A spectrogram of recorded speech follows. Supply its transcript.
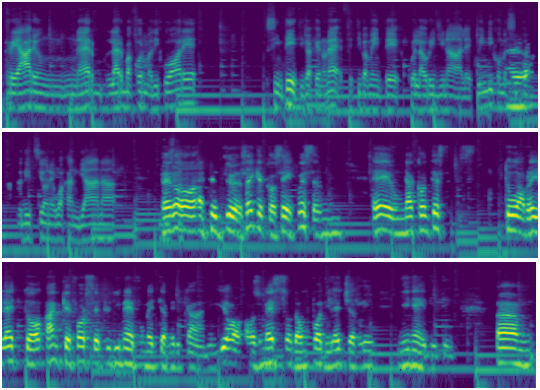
creare un, un erb- l'erba a forma di cuore sintetica, che non è effettivamente quella originale, quindi come si eh. porta la tradizione wakandiana. Però attenzione, sai che cos'è? Questa è, un, è una contestazione tu avrai letto anche forse più di me fumetti americani. Io ho smesso da un po' di leggerli gli inediti. Um,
